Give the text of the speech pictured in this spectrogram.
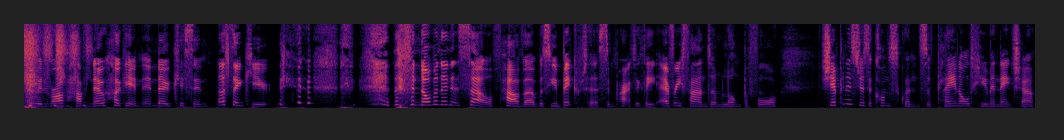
who would rather have no hugging and no kissing. That's so cute. the phenomenon itself, however, was ubiquitous in practically every fandom long before. Shipping is just a consequence of plain old human nature.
